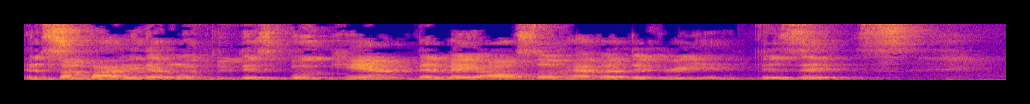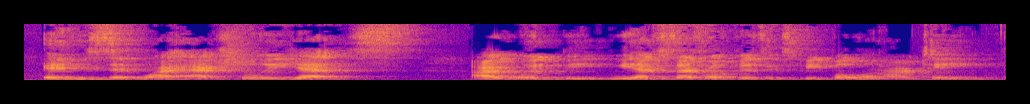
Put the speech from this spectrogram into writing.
in somebody that went through this boot camp that may also have a degree in physics? And he said, Why, actually, yes, I would be. We have several physics people on our team.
